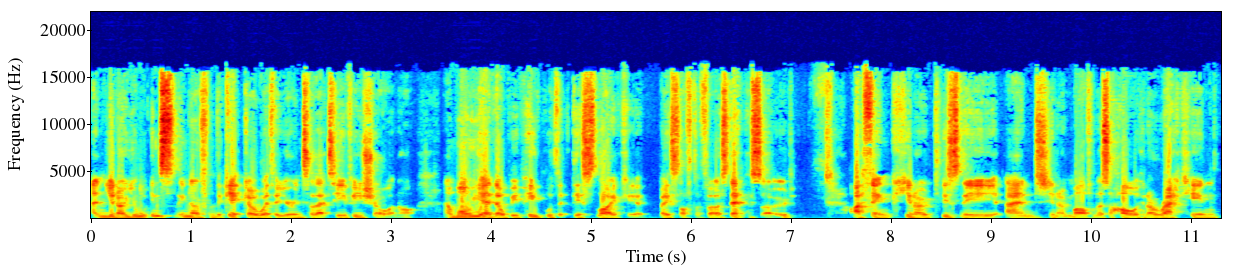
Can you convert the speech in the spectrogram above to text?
and you know you'll instantly know from the get go whether you're into that TV show or not. And while yeah, there'll be people that dislike it based off the first episode, I think you know Disney and you know Marvel as a whole are going to rack in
